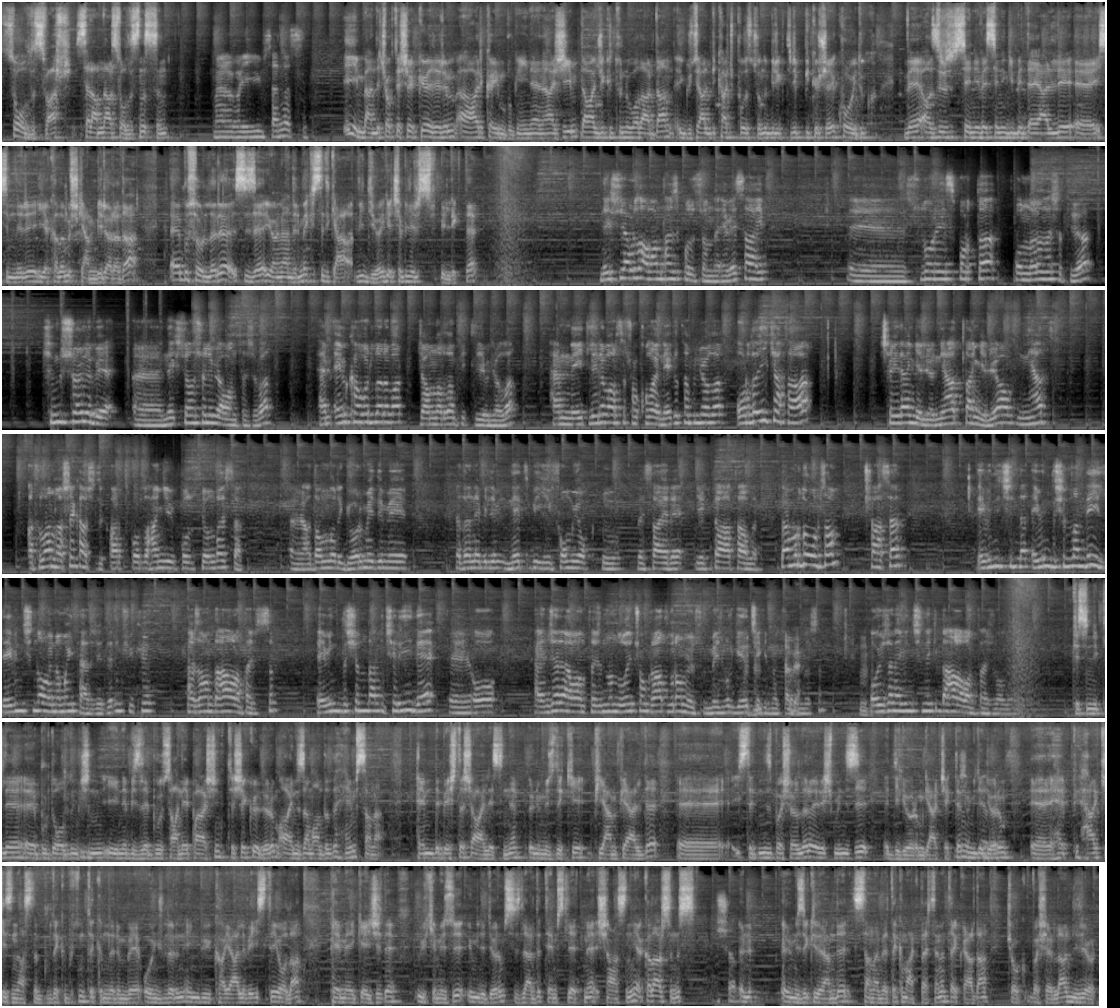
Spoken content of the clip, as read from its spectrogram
Soldus var. Selamlar Soldus nasılsın? Merhaba iyiyim sen nasılsın? İyiyim ben de çok teşekkür ederim. Harikayım bugün yine enerjiyim. Daha önceki turnuvalardan güzel birkaç pozisyonu biriktirip bir köşeye koyduk. Ve hazır seni ve senin gibi değerli e, isimleri yakalamışken bir arada e, bu soruları size yönlendirmek istedik. Ya, videoya geçebiliriz birlikte. Nexia burada avantajlı pozisyonda eve sahip. Ee, Sudor Esport'ta onlara da atıyor. Şimdi şöyle bir e, Nexion'un şöyle bir avantajı var. Hem ev coverları var, camlardan pikleyebiliyorlar. Hem nade'leri varsa çok kolay nade atabiliyorlar. Orada ilk hata şeyden geliyor, Nihat'tan geliyor. Nihat atılan rush'a karşılık artık orada hangi bir pozisyondaysa e, adamları görmedi mi ya da ne bileyim net bir info mu yoktu vesaire yekta hatalı. Ben burada olsam şahsen evin içinden, evin dışından değil de evin içinden oynamayı tercih ederim. Çünkü her zaman daha avantajlısın. Evin dışından içeriği de e, o pencere avantajından dolayı çok rahat vuramıyorsun. Mecbur geri çekilmek zorundasın. O yüzden evin içindeki daha avantajlı oluyor. Kesinlikle e, burada olduğun için yine bizle bu sahneyi paylaştın. Teşekkür ediyorum. Aynı zamanda da hem sana hem de Beşiktaş ailesine önümüzdeki PMPL'de e, istediğiniz başarılara erişmenizi e, diliyorum gerçekten. Ümit ediyorum e, hep herkesin aslında buradaki bütün takımların ve oyuncuların en büyük hayali ve isteği olan PMG'de ülkemizi ümit ediyorum sizler de temsil etme şansını yakalarsınız. İnşallah. Önü- önümüzdeki dönemde sana ve takım arkadaşlarına tekrardan çok başarılar diliyorum.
